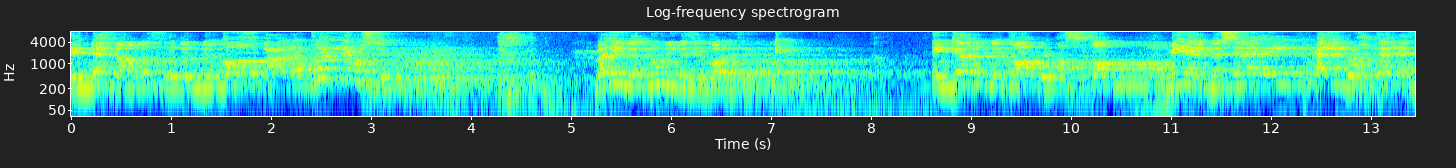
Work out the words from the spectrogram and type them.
إن إحنا هنفرض النقاب على كل مسلم. من المجنون الذي قال ذلك؟ إن كان النقاب أصلا من المسائل المختلف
